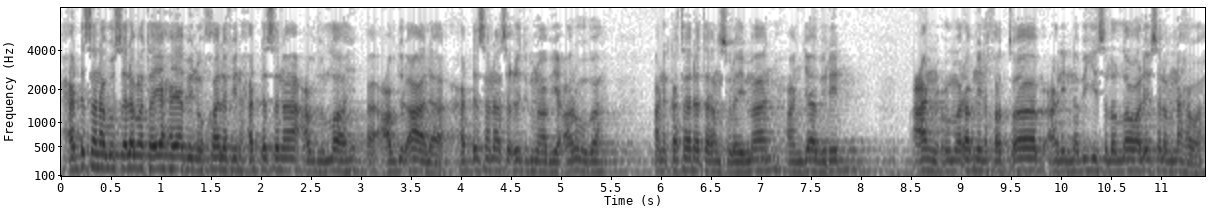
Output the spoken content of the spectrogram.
حدثنا أبو سلمة يحيى بن خالف حدثنا عبد الله عبد الأعلى حدثنا سعيد بن أبي عروبة عن قتادة عن سليمان عن جابر عن عمر بن الخطاب عن النبي صلى الله عليه وسلم نحوه.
